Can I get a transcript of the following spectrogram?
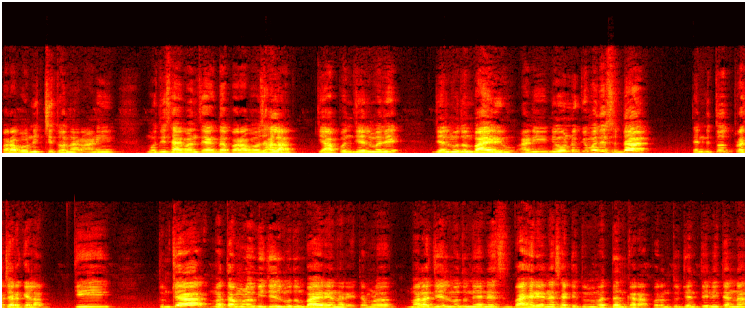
पराभव निश्चित होणार आणि मोदी साहेबांचा एकदा पराभव झाला की आपण जेलमध्ये जेलमधून बाहेर येऊ. आणि निवडणुकीमध्ये सुद्धा त्यांनी तोच प्रचार केला की तुमच्या मतामुळं मी जेलमधून बाहेर येणार आहे. त्यामुळं मला जेलमधून येण्यास बाहेर येण्यासाठी तुम्ही मतदान करा. परंतु जनतेने त्यांना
